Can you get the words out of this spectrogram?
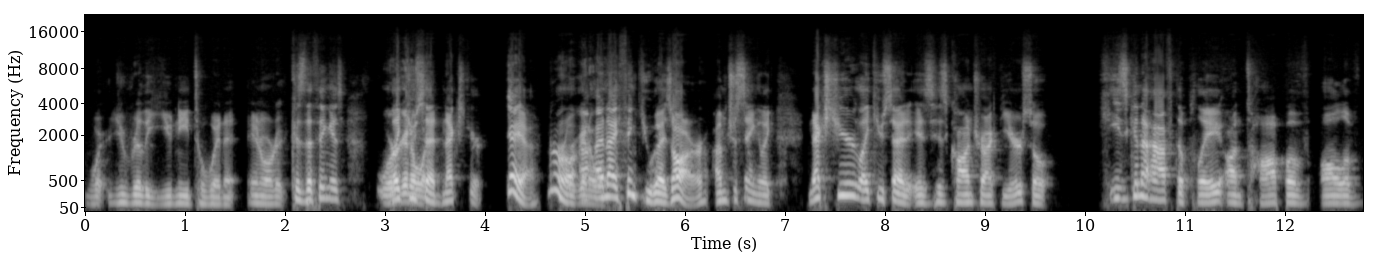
where you really you need to win it in order because the thing is, We're like you win. said, next year. Yeah, yeah, no, no, no. gonna and. I think you guys are. I'm just saying, like next year, like you said, is his contract year, so he's gonna have to play on top of all of,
